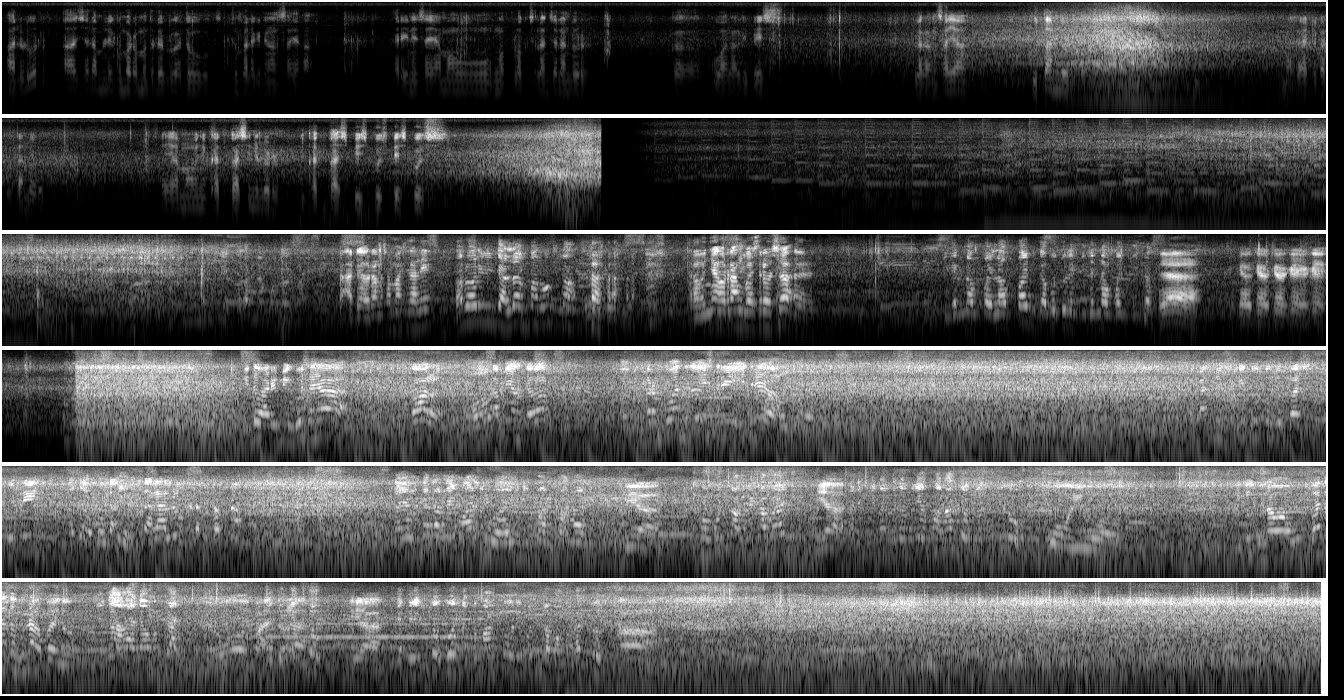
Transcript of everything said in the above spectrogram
Halo lur, assalamualaikum warahmatullahi wabarakatuh. Jumpa lagi dengan saya. Hari ini saya mau ngevlog jalan-jalan lur ke Kuala Lipis. Belakang saya hutan lur. Rumah saya dekat hutan lur. Saya mau nyegat bus ini lur, nyegat bus, bis, bus, bis, bus. Ada orang sama sekali. Baru hari ini jalan, baru tak. Tahunya orang bus rosak. 36.8, gak betul yang 36.3. Ya. Oke oke oke oke oke. Itu hari Minggu saya call. Oh. Tapi yang jawab perempuan itu istri istri ya. Depan terus itu tunggu bus putih. Ada, Tak, oke. tak lalu. Kadang naik malu lah, ini manfaat. Iya. Kau ni kawan. Iya. Ada punya 400 kilo. Oh iya. Itu guna obat atau guna apa itu? Ini lah, dah makan. Oh, patut lah. Iya. Dia stok pun satu mangkuk ni pun 800. Ah.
